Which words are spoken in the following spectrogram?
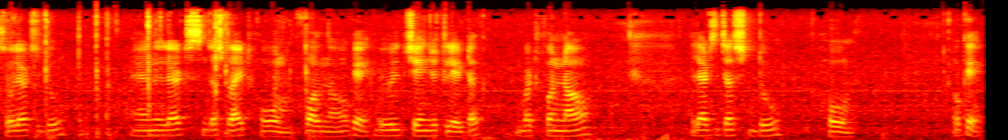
So let's do and let's just write home for now okay. We will change it later but for now let's just do home. Okay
